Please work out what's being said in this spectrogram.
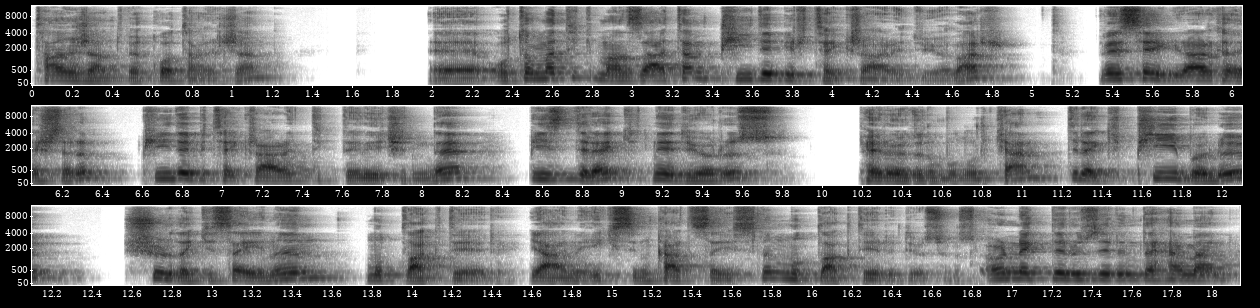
tanjant ve kotanjant. E, otomatikman zaten pi'de bir tekrar ediyorlar. Ve sevgili arkadaşlarım pi'de bir tekrar ettikleri için de biz direkt ne diyoruz? Periyodunu bulurken direkt pi bölü şuradaki sayının mutlak değeri. Yani x'in katsayısının mutlak değeri diyorsunuz. Örnekler üzerinde hemen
